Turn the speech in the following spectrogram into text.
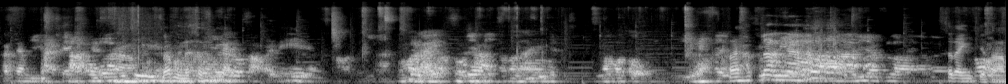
แป๊บนึงนะครับ ได้ครับ นั่นไงเรียบร้อยแสดงเกียร์สาม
